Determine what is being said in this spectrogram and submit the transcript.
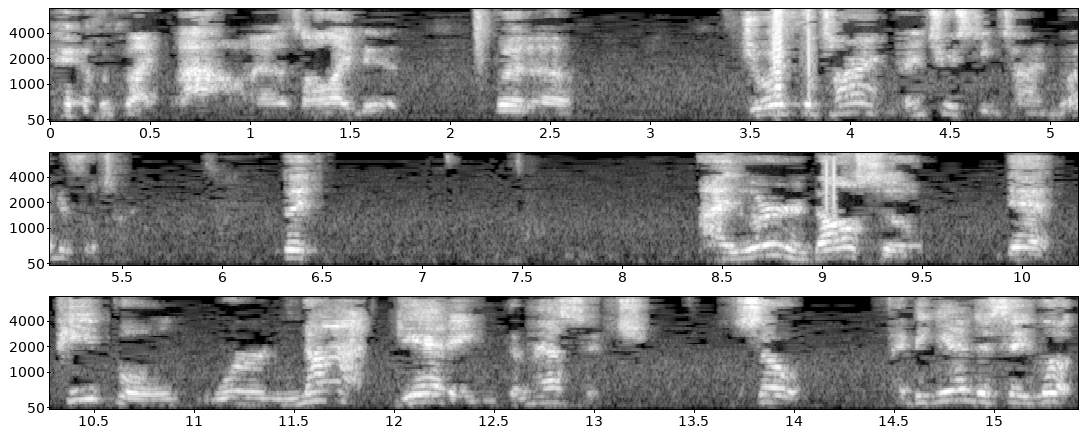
It was like, wow, that's all I did. But uh, joyful time, interesting time, wonderful time. But I learned also that people were not getting the message. So I began to say, look,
